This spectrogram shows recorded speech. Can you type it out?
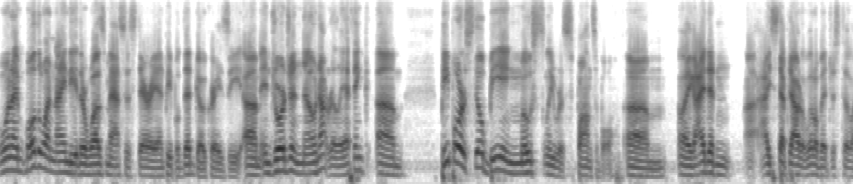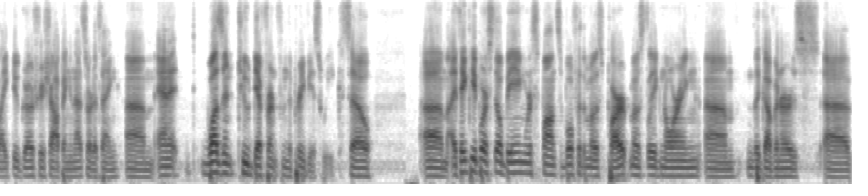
when I bowled the 190, there was mass hysteria and people did go crazy. Um, in Georgia, no, not really. I think um, people are still being mostly responsible. Um, like I didn't, I I stepped out a little bit just to like do grocery shopping and that sort of thing, um, and it wasn't too different from the previous week. So. Um, I think people are still being responsible for the most part, mostly ignoring um, the governor's uh,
